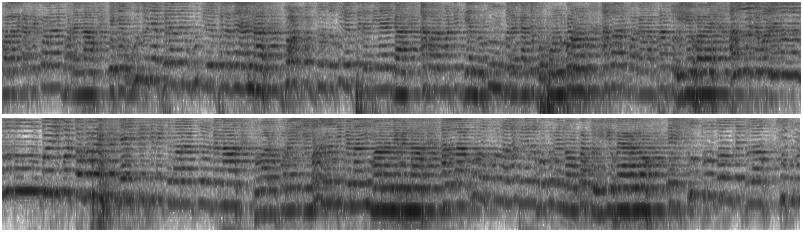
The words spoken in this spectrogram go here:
কলার গাছে কলা ধরে না। একে উজড়ে ফেলে দেন, উজড়ে ফেলে দেন জট পর্যন্ত তুলে ফেলে দিয়ে গা। আবার মাটি দিয়ে নতুন করে গাছে বপন করুন। আবার বাগান আপনার তৈরি হবে। আল্লাহকে বললেন, আল্লাহ, নতুন তৈরি করতে হবে। এই পৃথিবী তোমার আর চলবে না। তোমার উপরে ইমান আনিবে না ইমান আনিবে না। আল্লাহ রব্বুল আলামিনের হুকুমে নৌকা তৈরি হয়ে গেল। এই সূত্র দল দেখল শুকনো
